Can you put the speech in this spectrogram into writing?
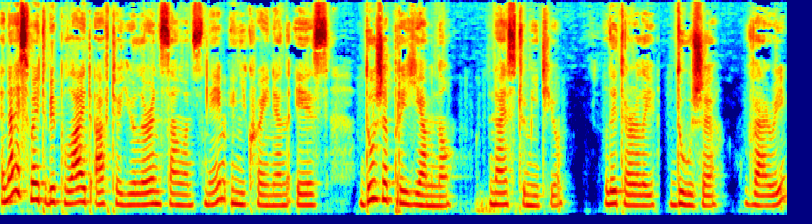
A nice way to be polite after you learn someone's name in Ukrainian is дуже приємно. Nice to meet you. Literally дуже very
